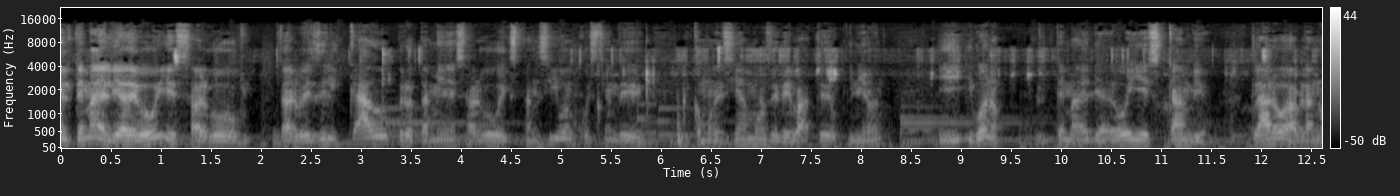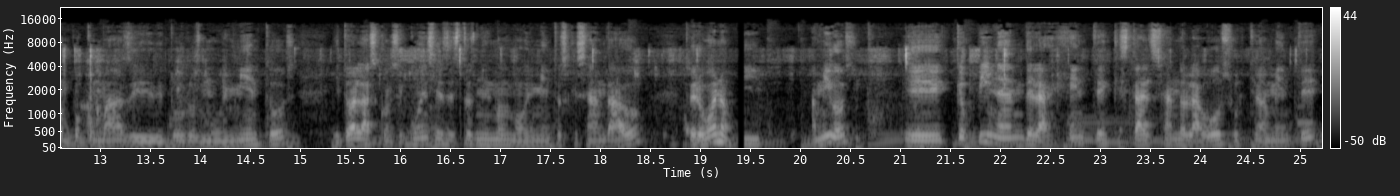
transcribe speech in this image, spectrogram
El tema del día de hoy es algo tal vez delicado, pero también es algo expansivo en cuestión de, como decíamos, de debate, de opinión. Y, bueno, el tema del día de hoy es cambio. Claro, hablando un poco más de, todos los movimientos y todas las consecuencias de estos mismos movimientos que se han dado. Pero bueno, y amigos, eh, ¿qué opinan de la gente que está alzando la voz últimamente?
